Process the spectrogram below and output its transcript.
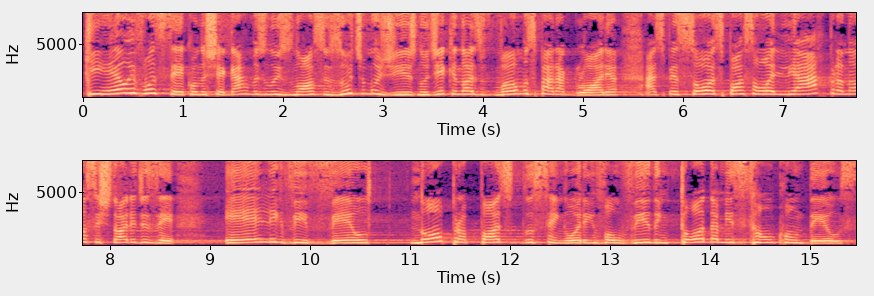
Que eu e você, quando chegarmos nos nossos últimos dias, no dia que nós vamos para a glória, as pessoas possam olhar para a nossa história e dizer: ele viveu no propósito do Senhor, envolvido em toda a missão com Deus,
